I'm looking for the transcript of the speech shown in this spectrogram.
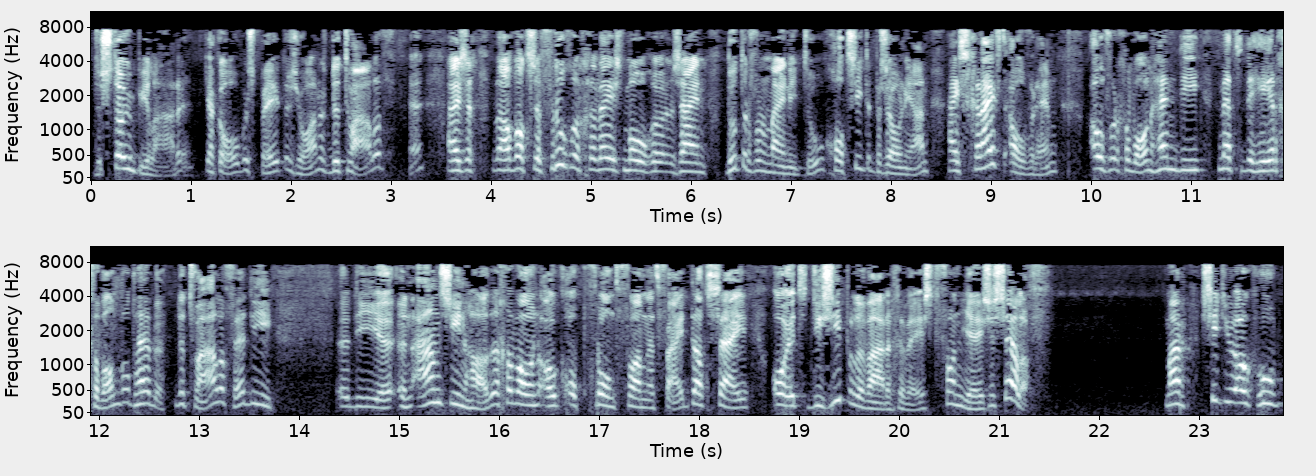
de steunpilaren. Jacobus, Petrus, Johannes, de twaalf. Hij zegt, nou wat ze vroeger geweest mogen zijn, doet er voor mij niet toe. God ziet de persoon niet aan. Hij schrijft over hem, over gewoon hen die met de Heer gewandeld hebben. De twaalf, die, eh, die eh, een aanzien hadden, gewoon ook op grond van het feit dat zij ooit discipelen waren geweest van Jezus zelf. Maar ziet u ook hoe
